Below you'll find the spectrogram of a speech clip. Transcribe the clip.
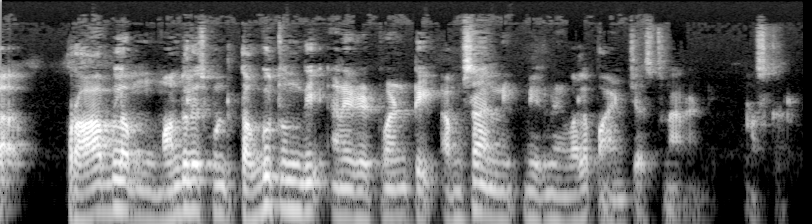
ప్రాబ్లం మందులు వేసుకుంటే తగ్గుతుంది అనేటటువంటి అంశాన్ని మీకు నేను వల్ల పాయింట్ చేస్తున్నానండి. నమస్కారం.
